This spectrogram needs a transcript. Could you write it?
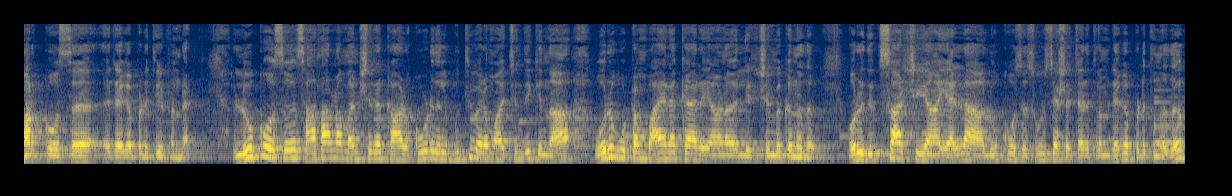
മർക്കോസ് രേഖപ്പെടുത്തിയിട്ടുണ്ട്. ലൂക്കോസ് സാധാരണ മനുഷ്യരെക്കാൾ കൂടുതൽ ബുദ്ധിപരമായി ചിന്തിക്കുന്ന ഒരു കൂട്ടം വായനക്കാരെയാണ് ലക്ഷ്യം വെക്കുന്നത്. ഒരു ദിക്സാക്ഷിയായി അല്ല ലൂക്കോസ് സുവിശേഷ ചരിത്രം രേഖപ്പെടുത്തുന്നത്.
